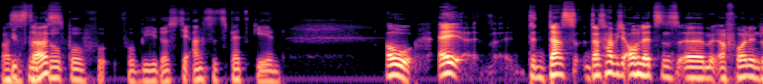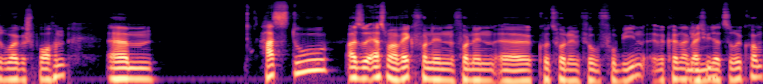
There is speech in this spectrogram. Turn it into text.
Was ist das? Hypnotopophobie. Das ist die Angst ins Bett gehen. Oh, ey, das, das habe ich auch letztens äh, mit einer Freundin drüber gesprochen. Ähm, hast du, also erstmal weg von den, von den, äh, kurz vor den Pho- Phobien, wir können da gleich Mhm. wieder zurückkommen.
